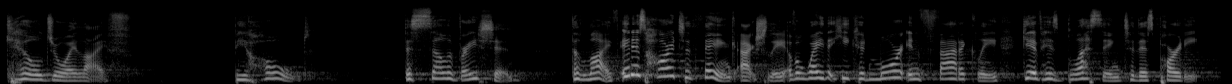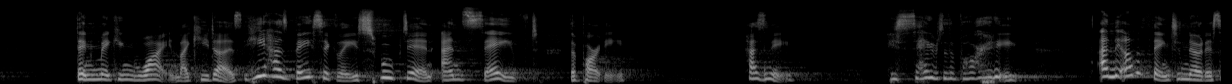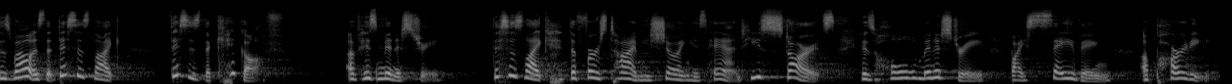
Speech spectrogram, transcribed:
killjoy life, behold the celebration, the life. It is hard to think, actually, of a way that he could more emphatically give his blessing to this party than making wine like he does. He has basically swooped in and saved the party, hasn't he? He saved the party. And the other thing to notice as well is that this is like, this is the kickoff of his ministry. This is like the first time he's showing his hand. He starts his whole ministry by saving a party.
